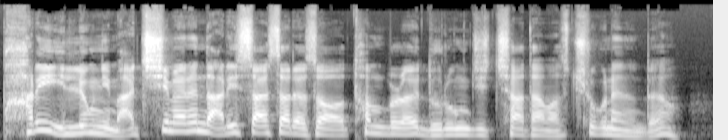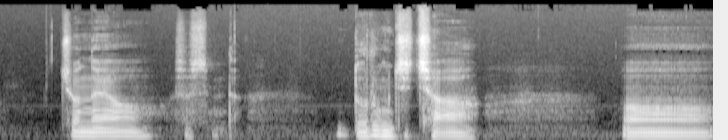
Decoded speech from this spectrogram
8216님, 아침에는 날이 쌀쌀해서 텀블러에 누룽지차 담아서 출근했는데요. 좋네요. 하셨습니다. 누룽지차. 어,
